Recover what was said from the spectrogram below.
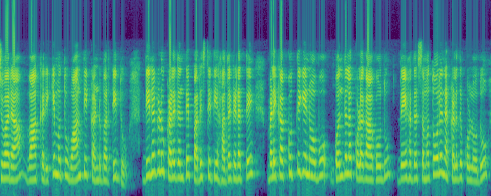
ಜ್ವರ, ವಾಕರಿಕೆ ಮತ್ತು ವಾಂತಿ ಕಂಡು ಬರ್ತಿದ್ದು ದಿನಗಳು ಕಳೆದಂತೆ ಪರಿಸ್ಥಿತಿ ಹದಗೆಡತ್ತೆ. ಬಳಿಕ ಕುತ್ತಿಗೆ ನೋವು, ಗೊಂದಲಕ್ಕೊಳಗಾಗೋದು, ದೇಹದ ಸಮತೋಲನ ಕಳೆದುಕೊಳ್ಳೋದು,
